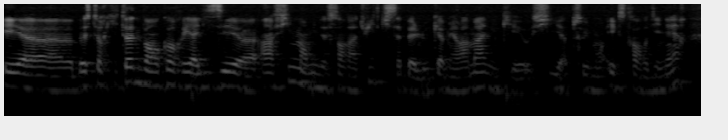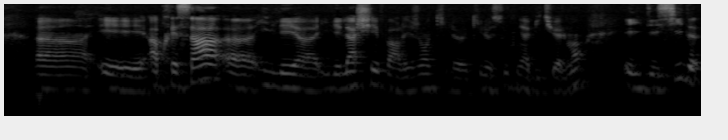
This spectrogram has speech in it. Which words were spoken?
Et euh, Buster Keaton va encore réaliser euh, un film en 1928 qui s'appelle Le Caméraman, qui est aussi absolument extraordinaire. Euh, et après ça, il, est, il est lâché par les gens qui le, qui le soutenaient habituellement et il décide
